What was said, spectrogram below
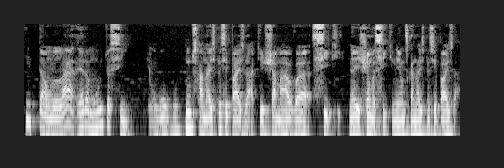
Então, lá era muito assim. Um dos canais principais lá, que chamava SIC, né? Ele chama SIC, né? Um dos canais principais lá.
